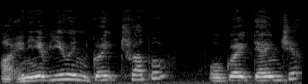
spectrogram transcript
Are any of you in great trouble or great danger?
